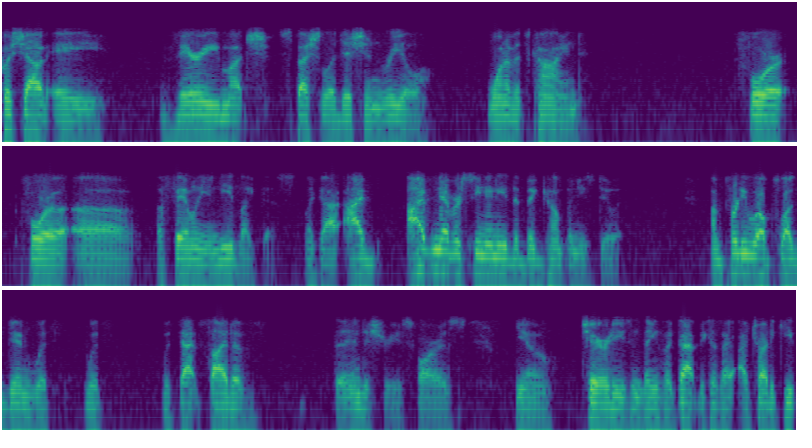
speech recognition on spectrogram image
push out a very much special edition reel, one of its kind, for for a, a family in need like this. Like I, I've I've never seen any of the big companies do it. I'm pretty well plugged in with with with that side of the industry as far as you know charities and things like that because I, I try to keep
